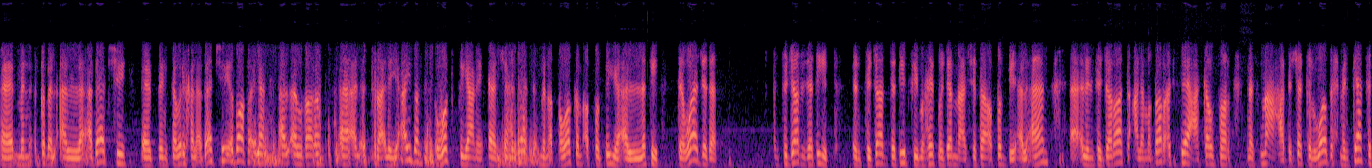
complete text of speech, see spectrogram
من قبل الأباتشي من صواريخ الأباتشي إضافة إلى الغارات الإسرائيلية. أيضا وفق يعني شهادات من الطواقم الطبية التي تواجدت انفجار جديد انفجار جديد في محيط مجمع الشفاء الطبي الآن. الانفجارات على مدار الساعة كوثر نسمعها بشكل واضح من كافة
